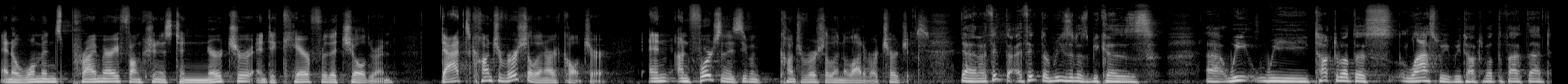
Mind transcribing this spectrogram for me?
and a woman's primary function is to nurture and to care for the children. That's controversial in our culture and unfortunately, it's even controversial in a lot of our churches. Yeah, and I think the, I think the reason is because uh, we we talked about this last week. We talked about the fact that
